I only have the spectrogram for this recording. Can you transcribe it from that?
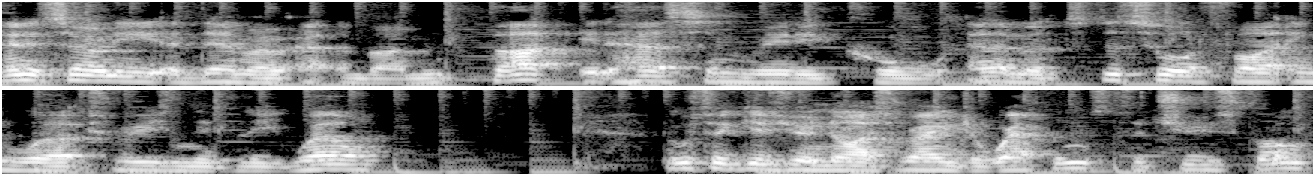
and it's only a demo at the moment, but it has some really cool elements. The sword fighting works reasonably well. It also gives you a nice range of weapons to choose from.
